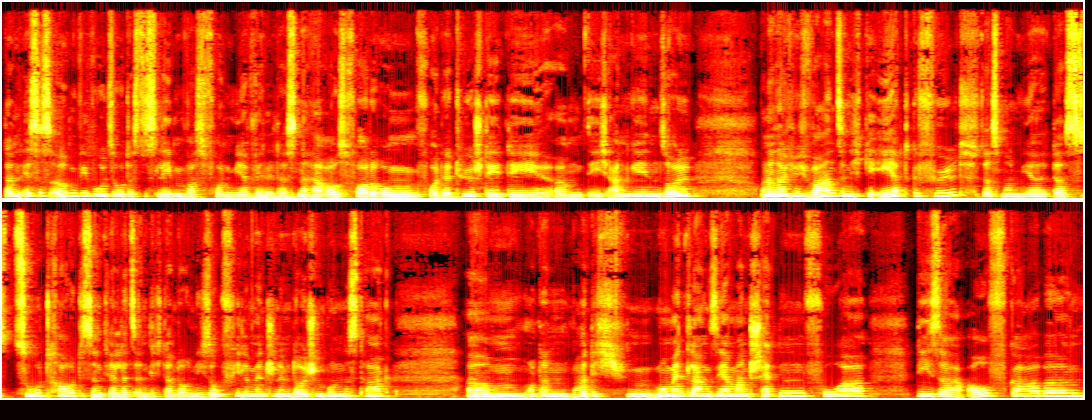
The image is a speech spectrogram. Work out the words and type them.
dann ist es irgendwie wohl so, dass das Leben was von mir will, dass eine Herausforderung vor der Tür steht, die, ähm, die ich angehen soll. Und dann habe ich mich wahnsinnig geehrt gefühlt, dass man mir das zutraut. Es sind ja letztendlich dann doch nicht so viele Menschen im Deutschen Bundestag. Ähm, und dann hatte ich einen Moment lang sehr Manschetten vor dieser Aufgabe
